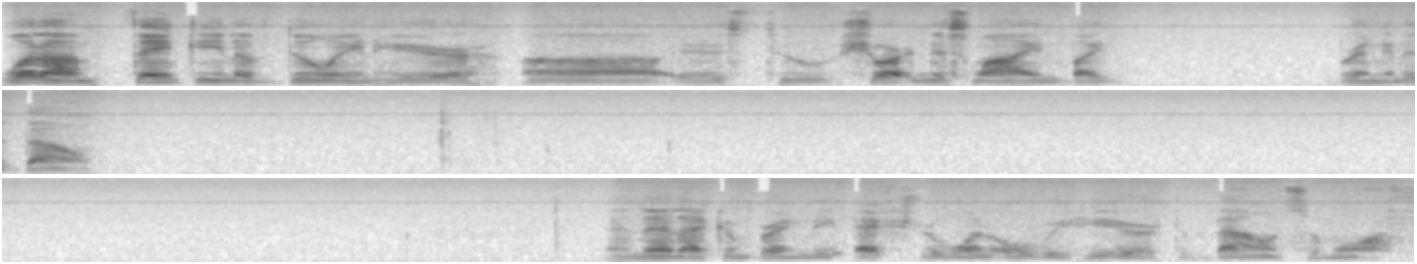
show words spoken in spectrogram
what I'm thinking of doing here uh, is to shorten this line by bringing it down. And then I can bring the extra one over here to balance them off.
